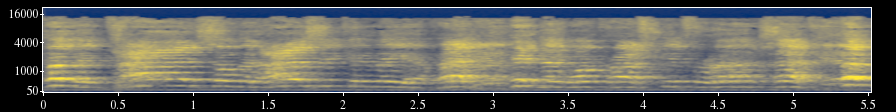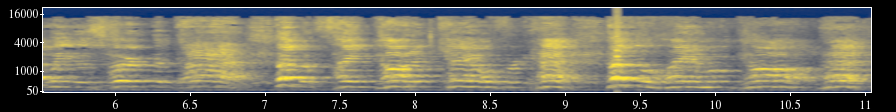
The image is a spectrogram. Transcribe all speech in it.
that died so that Isaac could live. Uh, isn't that what Christ did for us? Uh, we deserve to die. Uh, but thank God at Calvary, uh, the Lamb of God uh,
